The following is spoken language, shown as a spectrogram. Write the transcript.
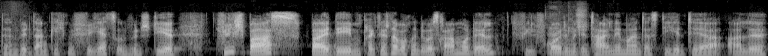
Dann bedanke ich mich für jetzt und wünsche dir viel Spaß bei dem Practitioner-Wochenende über das Rahmenmodell. Viel Freude mit den Dankeschön. Teilnehmern, dass die hinterher alle.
